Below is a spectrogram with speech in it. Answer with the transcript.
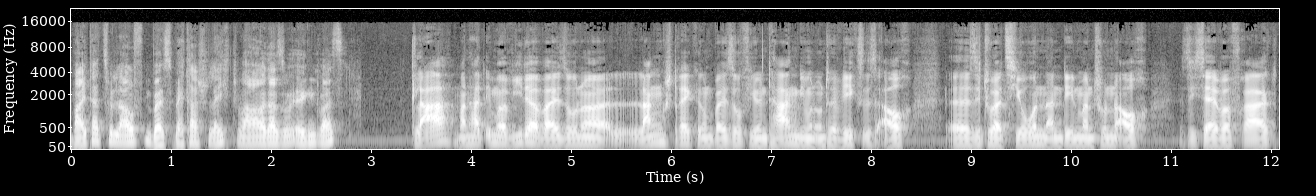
weiterzulaufen, weil das Wetter schlecht war oder so irgendwas? Klar, man hat immer wieder bei so einer langen Strecke und bei so vielen Tagen, die man unterwegs ist, auch äh, Situationen, an denen man schon auch sich selber fragt,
